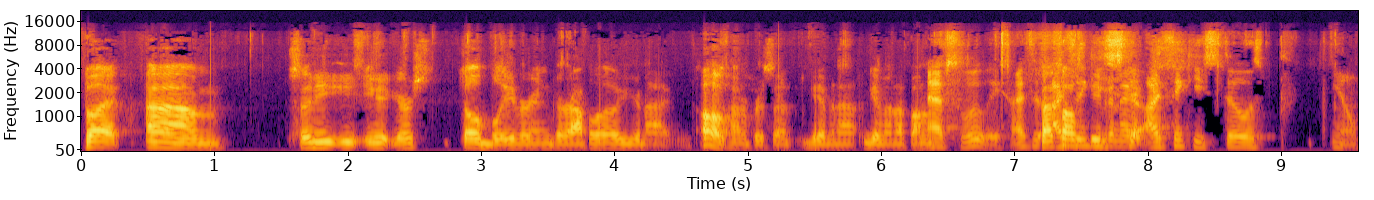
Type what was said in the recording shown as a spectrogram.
but um, so you, you you're still a believer in Garoppolo? You're not Oh. 100 percent giving up giving up on him. Absolutely. I, th- I think Stephen still. I think he still is, you know,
